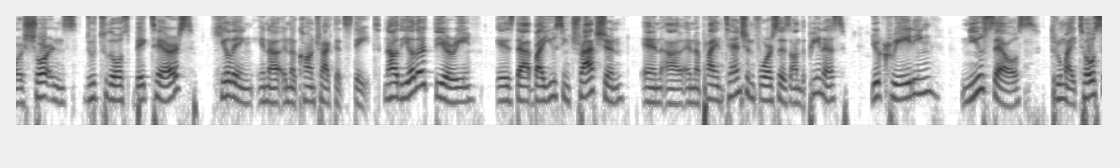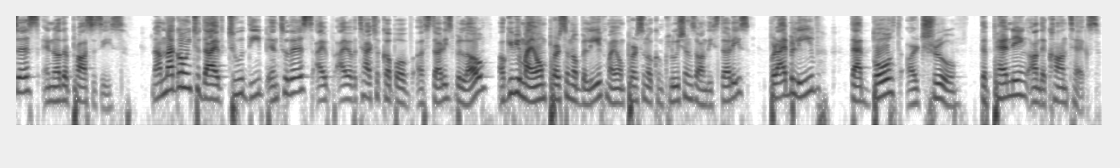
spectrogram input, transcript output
or shortens due to those big tears healing in a in a contracted state. Now the other theory is that by using traction and uh, and applying tension forces on the penis, you're creating new cells through mitosis and other processes. Now, I'm not going to dive too deep into this. I, have attached a couple of uh, studies below. I'll give you my own personal belief, my own personal conclusions on these studies. But I believe that both are true depending on the context.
